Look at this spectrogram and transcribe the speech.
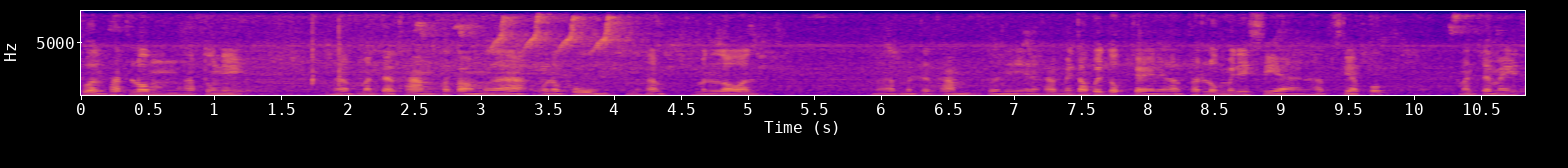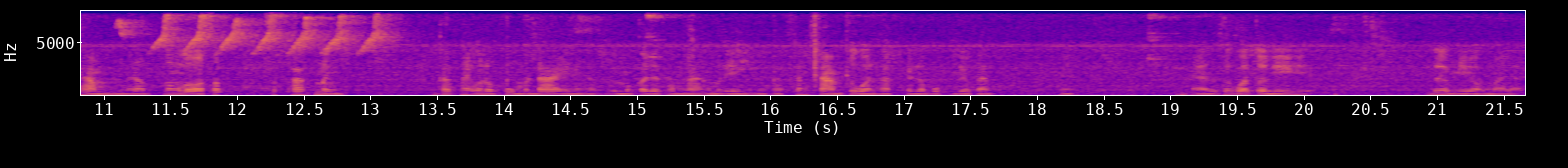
ส่วนพัดลมนะครับตรงนี้นะครับ มันจะทำก็ต่อเมื่ออุณหภูมินะครับ มันร้อนนะครับ มันจะทำตัวนี้นะครับ ไม่ต้องไปตกใจนะครับ พัดลมไม่ได้เสียนะครับ เสียปุ๊บมันจะไม่ทำนะครับ ต้องรอสักสักพักหนึ่ง นะครับให้อุณหภูมิมันได้นะครับแล้วมันก็จะทำงานของมันเองนะครับ ทั้งสามตัวนะครับเป็นระบบเดียวกันนะรู้สึกว่าตัวนี้เริ่มมีออกมาแล้ว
